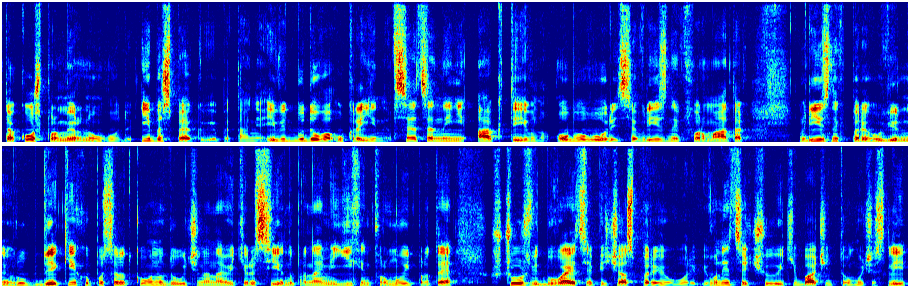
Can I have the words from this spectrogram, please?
також про мирну угоду, і безпекові питання, і відбудова України. Все це нині активно обговорюється в різних форматах. Різних переговірних груп, до яких опосередковано долучена навіть Росія. Ну, принаймні, їх інформують про те, що ж відбувається під час переговорів. І вони це чують і бачать, в тому числі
